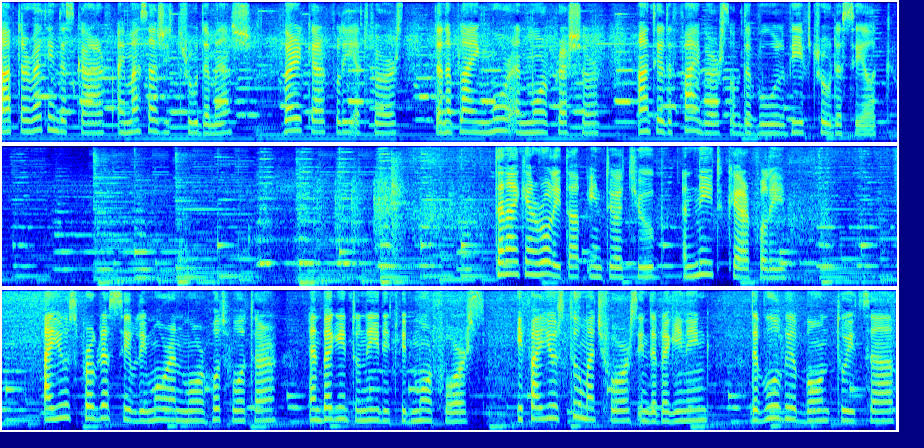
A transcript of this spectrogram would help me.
After wetting the scarf, I massage it through the mesh, very carefully at first, then applying more and more pressure until the fibers of the wool weave through the silk. Then I can roll it up into a tube and knead carefully. I use progressively more and more hot water and begin to knead it with more force. If I use too much force in the beginning, the wool will bond to itself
